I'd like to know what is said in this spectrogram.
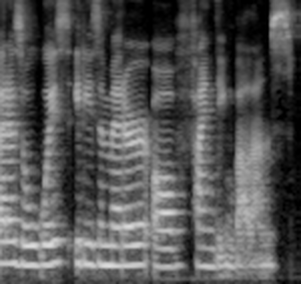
but as always, it is a matter of finding balance.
